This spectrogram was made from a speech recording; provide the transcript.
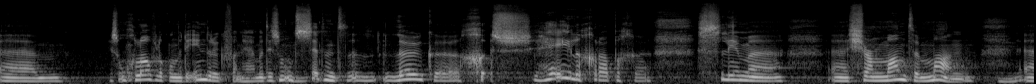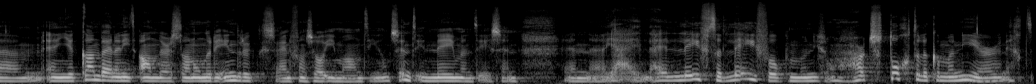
Um, is ongelooflijk onder de indruk van hem. Het is een ontzettend leuke, hele grappige, slimme, uh, charmante man. Mhm. um, en je kan bijna niet anders dan onder de indruk zijn van zo iemand die ontzettend innemend is. En, en uh, ja, hij, hij, leeft het leven op een manier, zo'n hartstochtelijke manier. En echt,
